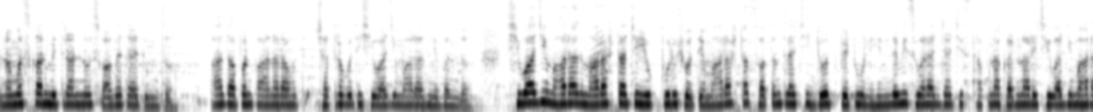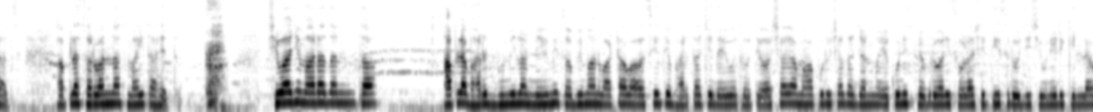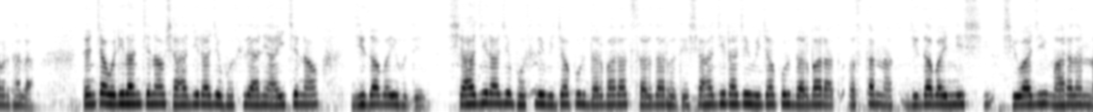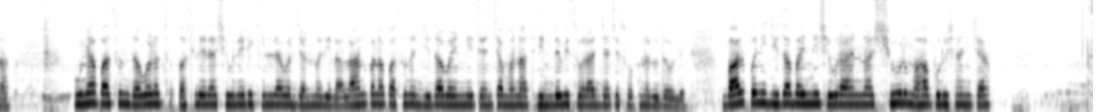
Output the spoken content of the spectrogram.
नमस्कार मित्रांनो स्वागत आहे तुमचं. आज आपण पाहणार आहोत छत्रपती शिवाजी महाराज निबंध. शिवाजी महाराज महाराष्ट्राचे युगपुरुष होते. महाराष्ट्रात स्वातंत्र्याची ज्योत पेटवून हिंदवी स्वराज्याची स्थापना करणारे शिवाजी महाराज आपल्या सर्वांनाच माहीत आहेत. शिवाजी महाराजांचा आपल्या भारतभूमीला नेहमीच अभिमान वाटावा असे ते भारताचे दैवत होते. अशा या महापुरुषाचा जन्म एकोणीस फेब्रुवारी सोळाशे तीस रोजी शिवनेरी किल्ल्यावर झाला. त्यांच्या वडिलांचे नाव शहाजीराजे भोसले आणि आईचे नाव जिजाबाई होते. शहाजीराजे भोसले विजापूर दरबारात सरदार होते. शहाजीराजे विजापूर दरबारात असतानाच जिजाबाईंनी शि शिवाजी महाराजांना पुण्यापासून जवळच असलेल्या शिवनेरी किल्ल्यावर जन्म दिला. लहानपणापासूनच जिजाबाईंनी त्यांच्या मनात हिंदवी स्वराज्याचे स्वप्न रुजवले. बालपणी जिजाबाईंनी शिवरायांना शूर महापुरुषांच्या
